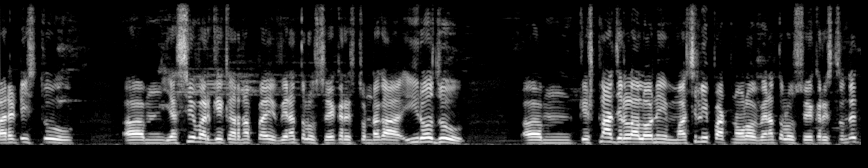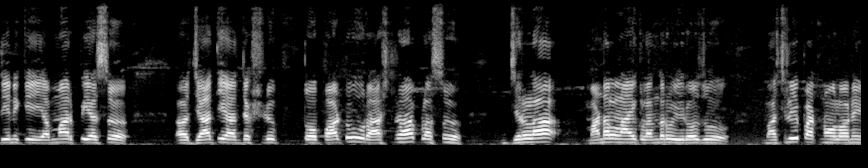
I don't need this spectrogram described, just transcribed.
పర్యటిస్తూ ఎస్సీ వర్గీకరణపై వినతులు స్వీకరిస్తుండగా ఈరోజు కృష్ణా జిల్లాలోని మచిలీపట్నంలో వినతులు స్వీకరిస్తుంది. దీనికి ఎంఆర్పిఎస్ జాతీయ అధ్యక్షుడితో పాటు రాష్ట్ర ప్లస్ జిల్లా మండల నాయకులందరూ ఈరోజు మచిలీపట్నంలోని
